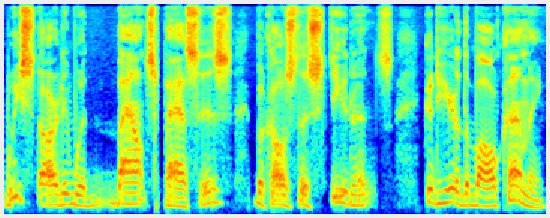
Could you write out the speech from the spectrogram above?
we started with bounce passes because the students could hear the ball coming.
